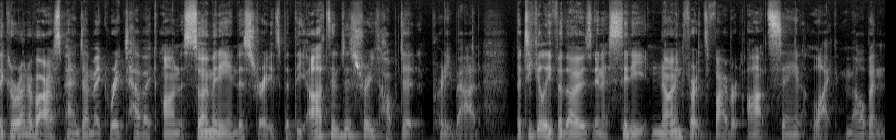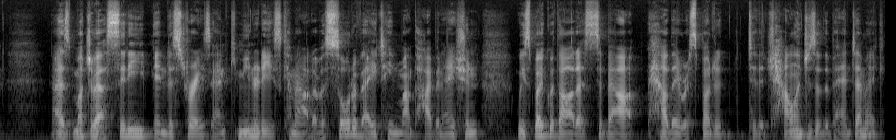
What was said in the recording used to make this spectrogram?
The coronavirus pandemic wreaked havoc on so many industries, but the arts industry copped it pretty bad, particularly for those in a city known for its vibrant art scene like Melbourne. As much of our city, industries, and communities come out of a sort of 18 month hibernation, we spoke with artists about how they responded to the challenges of the pandemic,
